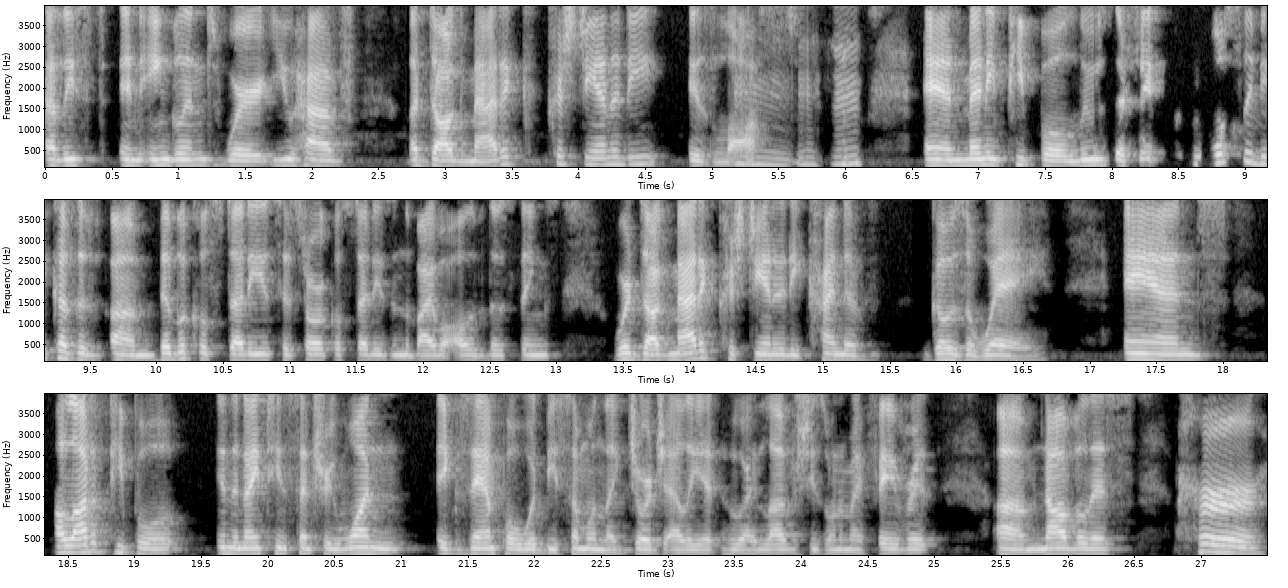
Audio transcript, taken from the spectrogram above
at least in England, where you have a dogmatic Christianity is lost, Mm, mhm. and many people lose their faith, mostly because of um, biblical studies, historical studies in the Bible, all of those things, where dogmatic Christianity kind of goes away. And a lot of people in the 19th century, one example would be someone like George Eliot, who I love. She's one of my favorite um, novelists. Her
